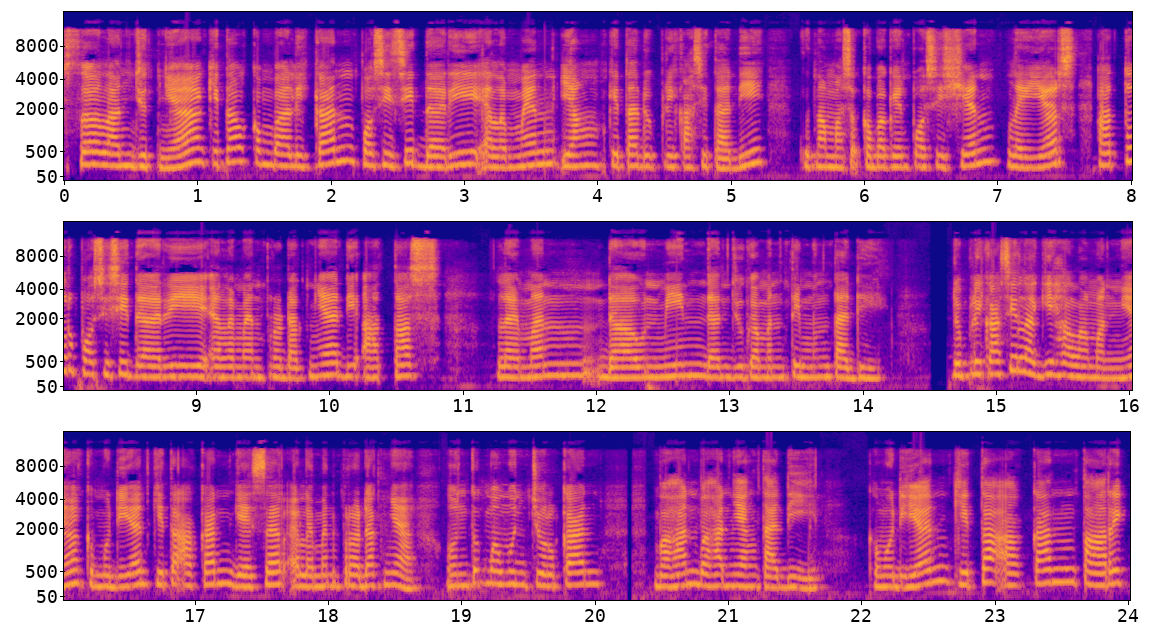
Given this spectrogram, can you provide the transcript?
Selanjutnya, kita kembalikan posisi dari elemen yang kita duplikasi tadi. Kita masuk ke bagian position, layers, atur posisi dari elemen produknya di atas lemon, daun mint, dan juga mentimun tadi. Duplikasi lagi halamannya, kemudian kita akan geser elemen produknya untuk memunculkan bahan-bahan yang tadi. Kemudian kita akan tarik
